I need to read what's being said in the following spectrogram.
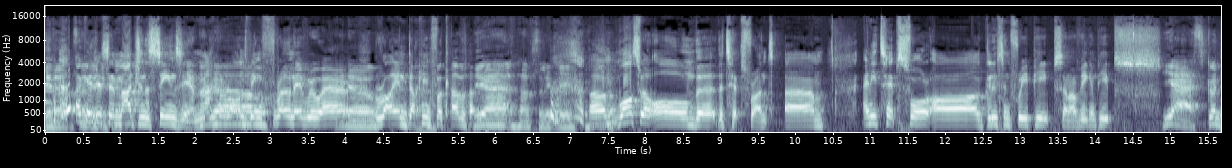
You know, I can just imagine the scenes here. Macarons being thrown everywhere. Ryan ducking for cover. Yeah, absolutely. Um, whilst we're on the, the tips front, um, any tips for our gluten-free peeps and our vegan peeps? yes, good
